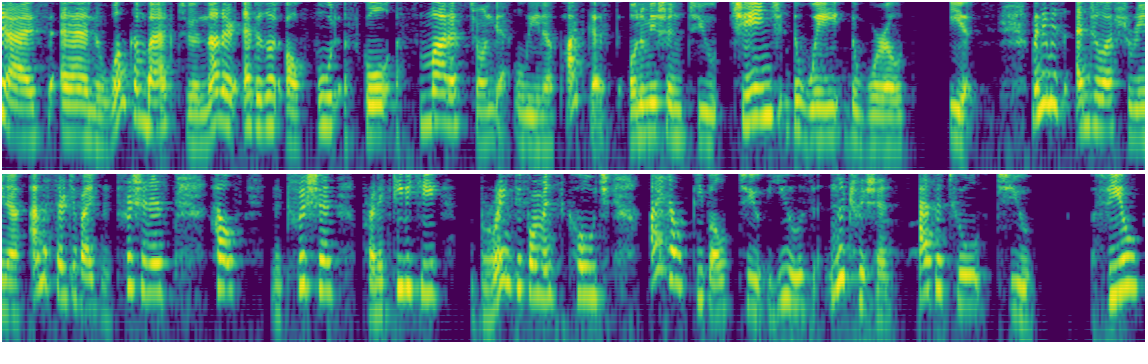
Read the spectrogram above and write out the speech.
guys, and welcome back to another episode of Food School Smarter, Stronger, Leaner podcast on a mission to change the way the world eats. My name is Angela Shurina. I'm a certified nutritionist, health, nutrition, productivity, brain performance coach. I help people to use nutrition as a tool to feel,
